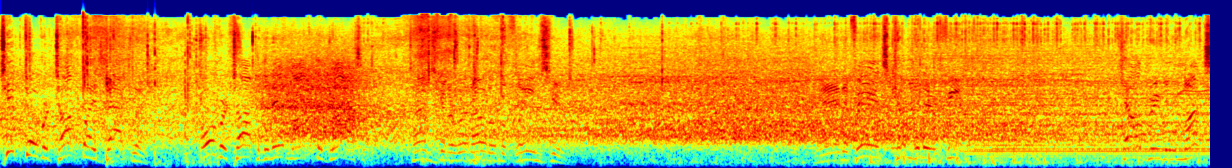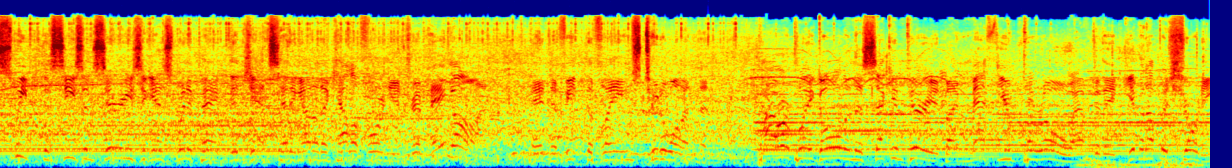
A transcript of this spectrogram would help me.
tipped over top by Backlund over top of the net and off the glass. Time's going to run out on the Flames here. And the fans come to their feet. Calgary will not sweep the season series against Winnipeg. The Jets heading out on a California trip. Hang on and defeat the Flames 2 to 1. Power play goal in the second period by Matthew Perreault after they'd given up a shorty.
